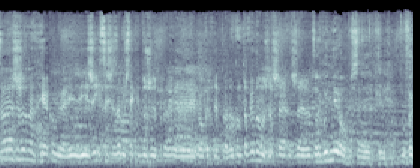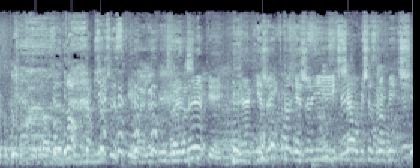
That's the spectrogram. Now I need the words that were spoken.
zależy jako grę. Jeżeli chce się zrobić taki duży e, konkretny produkt, no to wiadomo, że... że... To by nie robić najlepiej, dużego produktu od razu. No, tak, przede wszystkim. Najlepiej. Jak, jeżeli, kto, jeżeli chciałoby się zrobić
